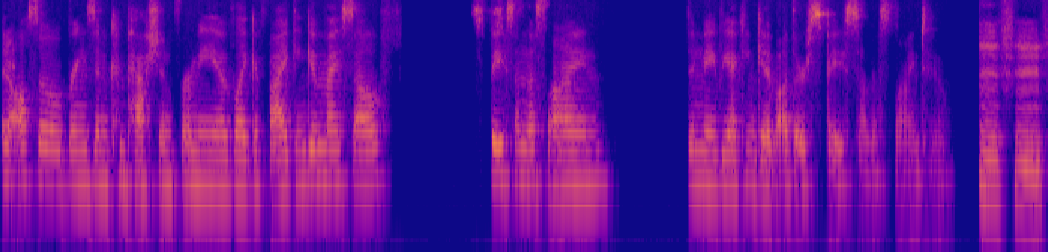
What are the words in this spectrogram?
It also brings in compassion for me of like if I can give myself space on this line then maybe I can give others space on this line too. Mm-hmm.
